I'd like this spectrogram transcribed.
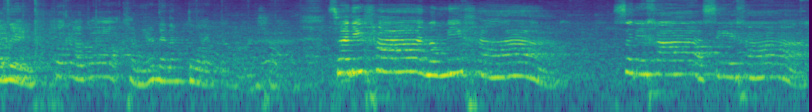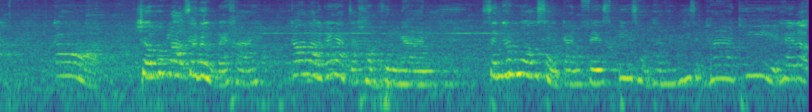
ก่อพวกเราก็ขออนุญาตแนะนำตัวกันต่อนนะคะ สวัสดีค่ะน้องมี่ค่ะ สวัสดีค่ะซีค่ะ ก็ชวนพวกเราสนุกไหมคะ ก็เราก็อยากจะขอบคุณงานเซ็นทรัลเวิลด์สงการเฟสปี 2025 ที่ให้เรา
